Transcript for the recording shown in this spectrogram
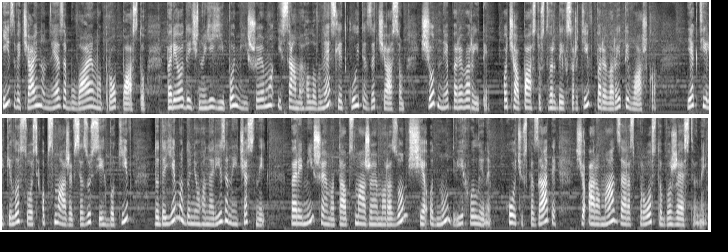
І, звичайно, не забуваємо про пасту. Періодично її помішуємо, і саме головне слідкуйте за часом, щоб не переварити. Хоча пасту з твердих сортів переварити важко. Як тільки лосось обсмажився з усіх боків, додаємо до нього нарізаний часник, перемішуємо та обсмажуємо разом ще 1-2 хвилини. Хочу сказати, що аромат зараз просто божественний.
